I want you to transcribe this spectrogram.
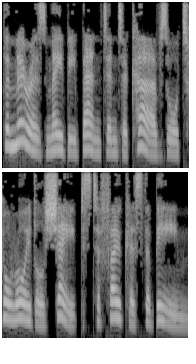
The mirrors may be bent into curves or toroidal shapes to focus the beam.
